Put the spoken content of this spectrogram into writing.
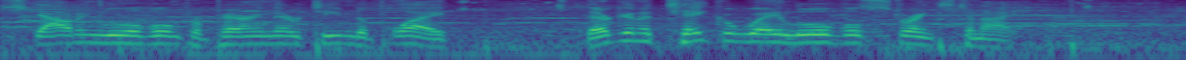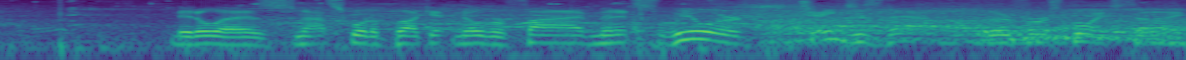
scouting Louisville and preparing their team to play. They're going to take away Louisville's strengths tonight. Middle has not scored a bucket in over five minutes. Wheeler changes that for their first points tonight.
